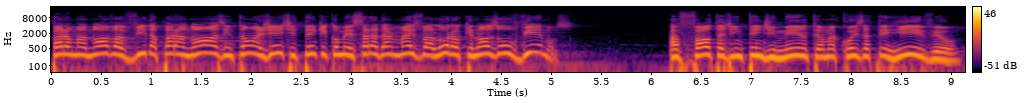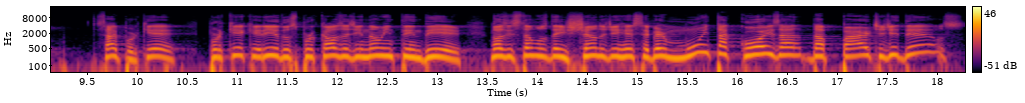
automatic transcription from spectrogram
para uma nova vida para nós, então a gente tem que começar a dar mais valor ao que nós ouvimos. A falta de entendimento é uma coisa terrível. Sabe por quê? Porque, queridos, por causa de não entender, nós estamos deixando de receber muita coisa da parte de Deus.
